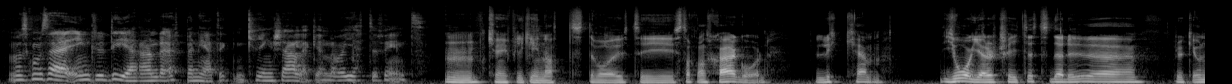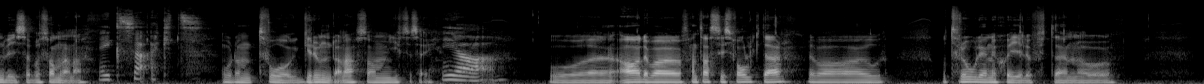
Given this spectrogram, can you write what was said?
vad ska man säga, inkluderande öppenhet kring kärleken. Det var jättefint. Mm, kan ju flika in att det var ute i Stockholms skärgård, Lyckhem. Yoga-retreatet där du eh, brukar undervisa på somrarna. Exakt. Och de två grundarna som gifte sig. Ja. Och eh, ja, det var fantastiskt folk där. Det var otrolig energi i luften och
